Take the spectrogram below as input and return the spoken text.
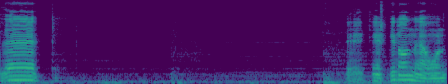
That. Okay, can't get on that one.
